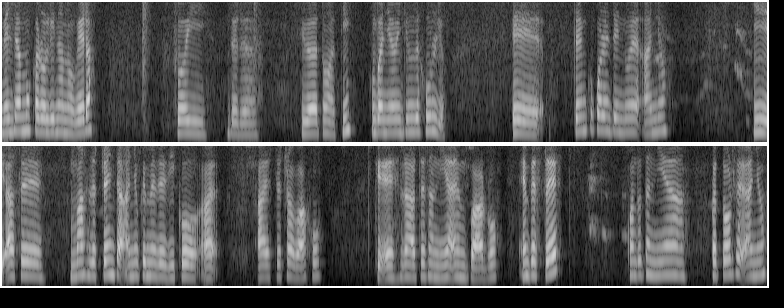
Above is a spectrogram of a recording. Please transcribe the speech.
Me llamo Carolina Noguera, soy de la ciudad de Tomatín, compañía 21 de julio. Eh, tengo 49 años y hace más de 30 años que me dedico a este trabajo que es la artesanía en barro. Empecé cuando tenía 14 años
